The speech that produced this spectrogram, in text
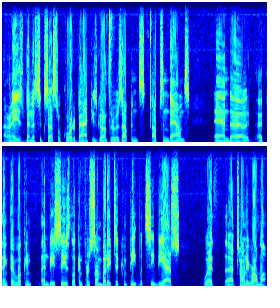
I don't know, he's been a successful quarterback. He's gone through his up and, ups and downs. And uh, I think they're looking, NBC's looking for somebody to compete with CBS with uh, Tony Romo.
